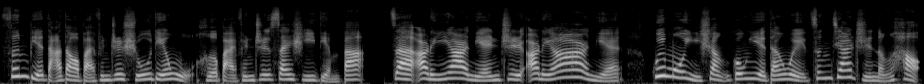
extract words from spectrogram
分别达到百分之十五点五和百分之三十一点八。在二零一二年至二零二二年，规模以上工业单位增加值能耗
